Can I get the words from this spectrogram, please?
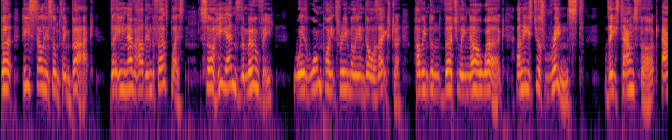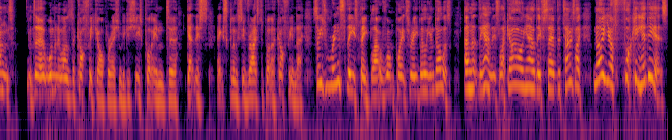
But he's selling something back that he never had in the first place. So he ends the movie with $1.3 million extra, having done virtually no work, and he's just rinsed these townsfolk and the woman who owns the coffee corporation because she's put in to get this exclusive rights to put her coffee in there. So he's rinsed these people out of $1.3 billion. And at the end, it's like, oh, yeah, they've saved the town. It's like, no, you're fucking idiots.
